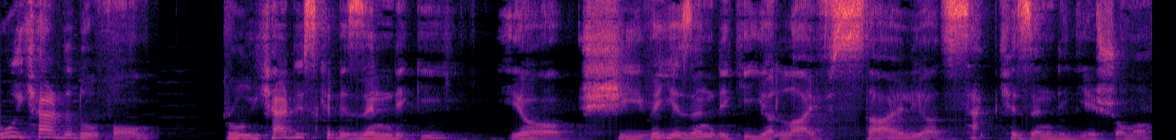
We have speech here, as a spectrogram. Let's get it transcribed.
رویکرد دوم رویکردی است که به زندگی یا شیوه زندگی یا lifestyle یا سبک زندگی شما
